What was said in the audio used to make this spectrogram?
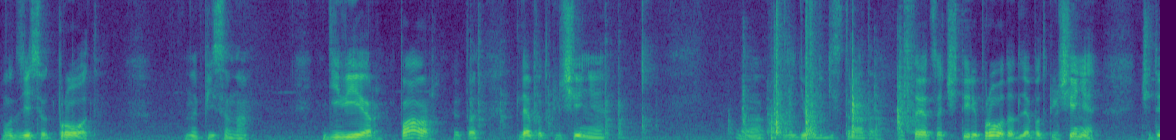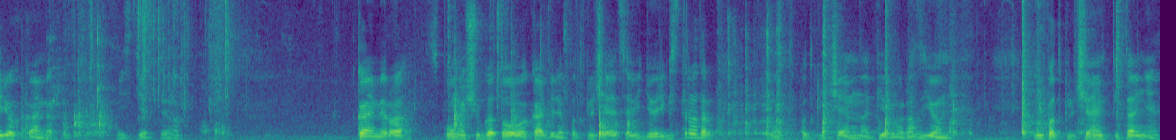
Вот здесь вот провод написано DVR Power. Это для подключения э, видеорегистратора. Остается 4 провода для подключения четырех камер, естественно. Камера с помощью готового кабеля подключается видеорегистратор. Вот, подключаем на первый разъем и подключаем питание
